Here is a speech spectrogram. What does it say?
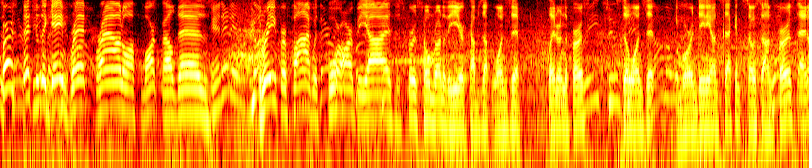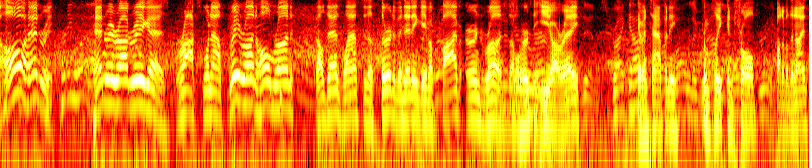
First pitch of the game, Brant Brown off Marc Valdes. Three for five with four RBIs. His first home run of the year. comes up one zip. Later in the first, still one zip. Mickey Morandini on second, Sosa on first, and oh, Henry. Henry Rodriguez rocks one out. Three-run home run. Valdes lasted a third of an inning, gave up five earned runs. That'll hurt the ERA. Kevin Tapani, complete control. Bottom of the ninth,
